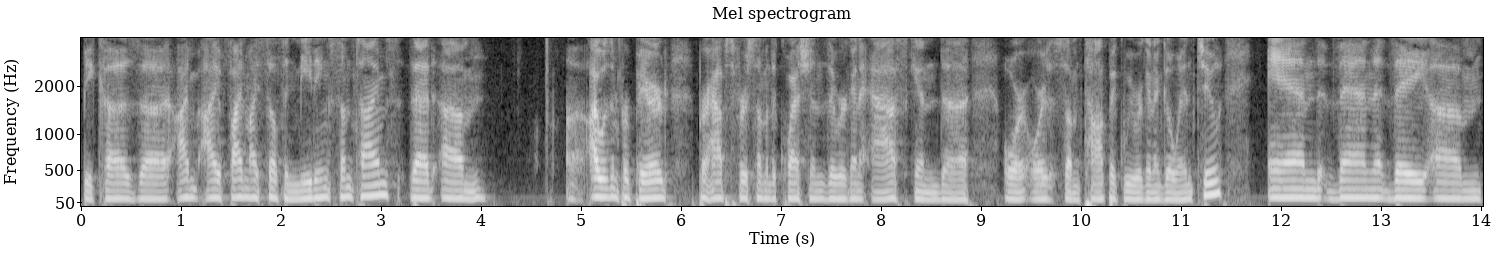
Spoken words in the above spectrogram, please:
because uh, I'm I find myself in meetings sometimes that um, uh, I wasn't prepared perhaps for some of the questions they were going to ask and uh, or or some topic we were going to go into, and then they. Um,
